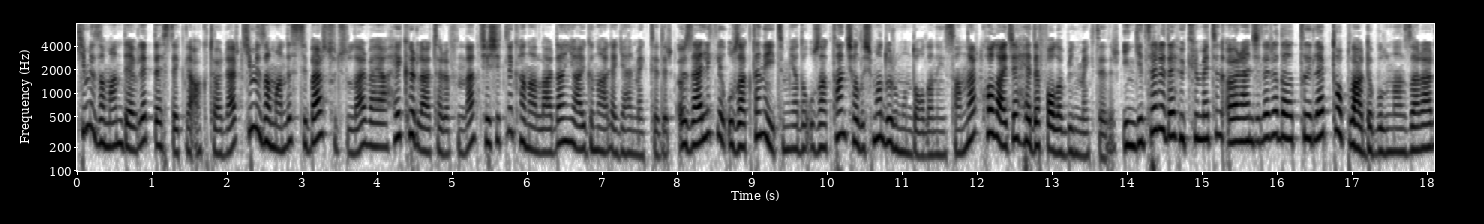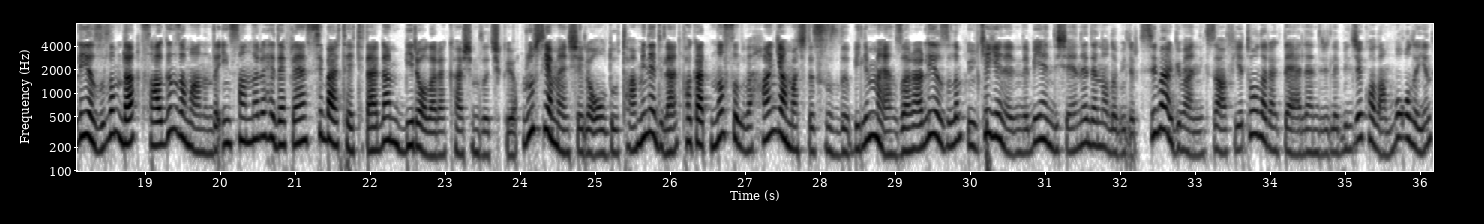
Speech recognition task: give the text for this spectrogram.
kimi zaman devlet destekli aktörler, kimi zaman da siber suçlular veya hackerlar tarafından çeşitli kanallardan yaygın hale gelmektedir. Özellikle uzaktan eğitim ya da uzaktan çalışma durumunda olan insanlar kolayca hedef olabilmektedir. İngiltere'de hükümetin öğrencilere dağıttığı laptoplarda bulunan zararlı yazılım da salgın zamanında insanları hedefleyen siber tehditlerden biri olarak karşımıza çıkıyor. Rusya Rusya menşeli olduğu tahmin edilen fakat nasıl ve hangi amaçla sızdığı bilinmeyen zararlı yazılım ülke genelinde bir endişeye neden olabilir. Siber güvenlik zafiyeti olarak değerlendirilebilecek olan bu olayın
